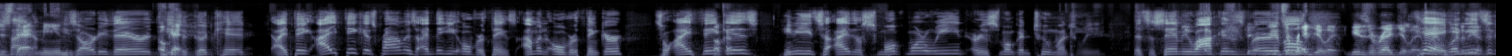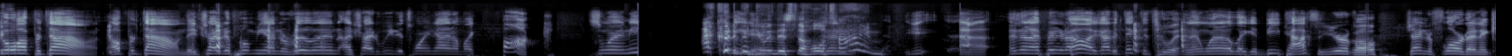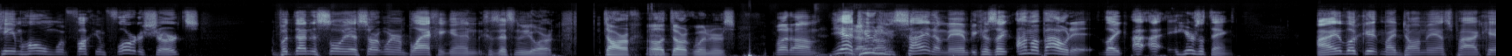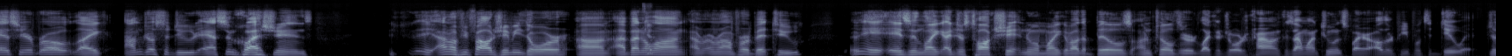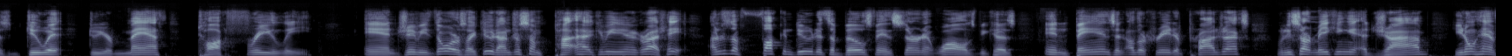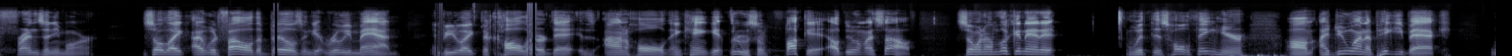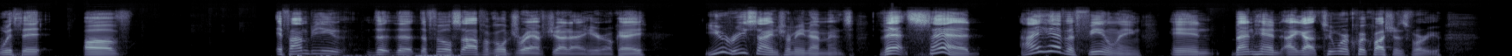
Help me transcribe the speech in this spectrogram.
Does that mean he's already there? Okay. He's a good kid. I think I think his problem is I think he overthinks. I'm an overthinker, so I think okay. is he needs to either smoke more weed or he's smoking too much weed. It's a Sammy Watkins variable. needs to regulate. He needs to regulate. Yeah, what, what he needs to go up or down, up or down. They tried to put me on the Ritalin. I tried weed at 29. I'm like, fuck. So I need. I could have been doing this the whole then, time. Yeah, and then I figured, oh, I got addicted to it, and I went out like a detox a year ago, trying to Florida, and I came home with fucking Florida shirts. But then slowly I start wearing black again because that's New York, dark. Oh, dark winters. But um, yeah, dude, you sign him, man, because like I'm about it. Like, I, I here's the thing. I look at my dumbass podcast here, bro. Like, I'm just a dude asking questions. I don't know if you follow Jimmy Dore. Um, I've been yep. along around for a bit too. Isn't like I just talk shit into a mic about the Bills unfiltered like a George Carlin because I want to inspire other people to do it. Just do it. Do your math. Talk freely. And Jimmy Dore's like, dude, I'm just some pothead comedian in a garage. Hey, I'm just a fucking dude that's a Bills fan staring at walls because in bands and other creative projects, when you start making it a job, you don't have friends anymore. So like I would follow the Bills and get really mad and be like the caller that is on hold and can't get through. So fuck it, I'll do it myself. So when I'm looking at it with this whole thing here, um, I do want to piggyback with it of if I'm being the, the the philosophical draft Jedi here, okay? you re-signed Tremaine Edmunds. That said, I have a feeling, and Ben had, I got two more quick questions for you.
